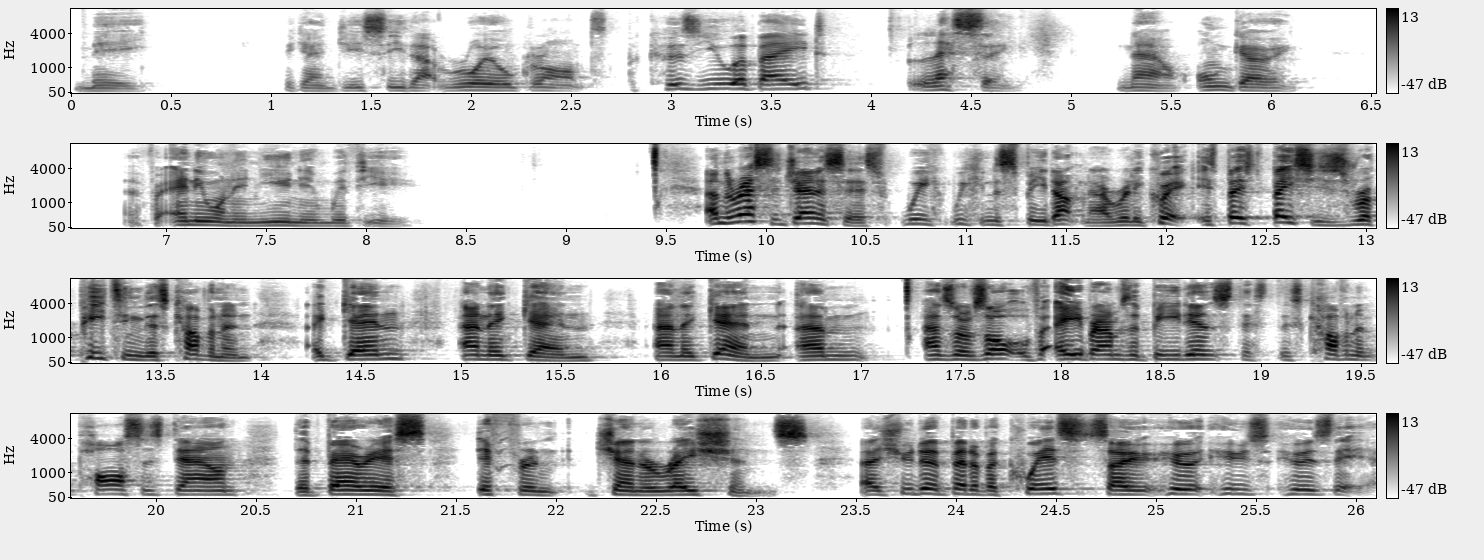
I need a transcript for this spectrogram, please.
me. Again, do you see that royal grant? Because you obeyed, blessing now, ongoing, uh, for anyone in union with you. And the rest of Genesis, we, we can speed up now really quick. It's basically just repeating this covenant again and again and again. Um, as a result of Abraham's obedience, this, this covenant passes down the various different generations. Uh, should we do a bit of a quiz? So, who, who's, who is the,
